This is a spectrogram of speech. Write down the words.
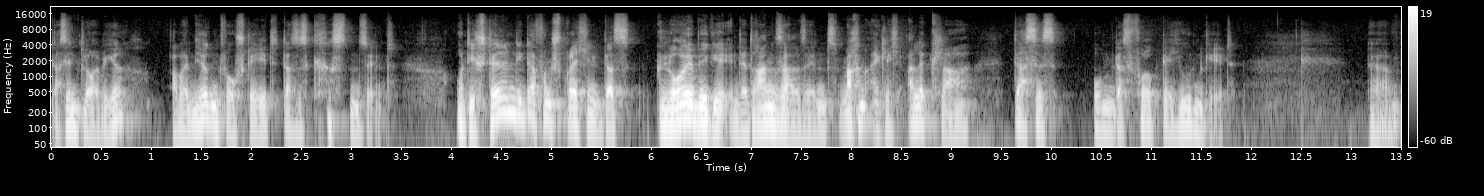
Das sind Gläubige, aber nirgendwo steht, dass es Christen sind. Und die Stellen, die davon sprechen, dass Gläubige in der Drangsal sind, machen eigentlich alle klar, dass es um das Volk der Juden geht. Ähm,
